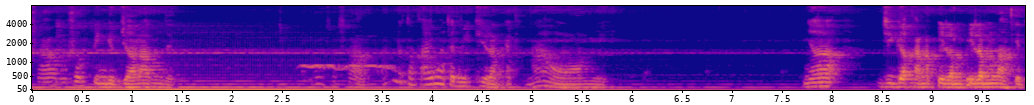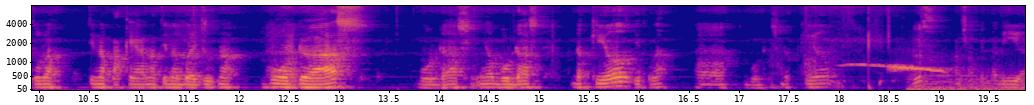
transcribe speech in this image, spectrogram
usah pinggir jalan deh usah kan datang kayu mah teh mikiran eh naon nya jika karena film-film lah gitulah. Tina pakaian tina baju nah bodas bodasnya bodas dekil gitulah. Bodas dekil. Terus? kan sampai ke dia.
